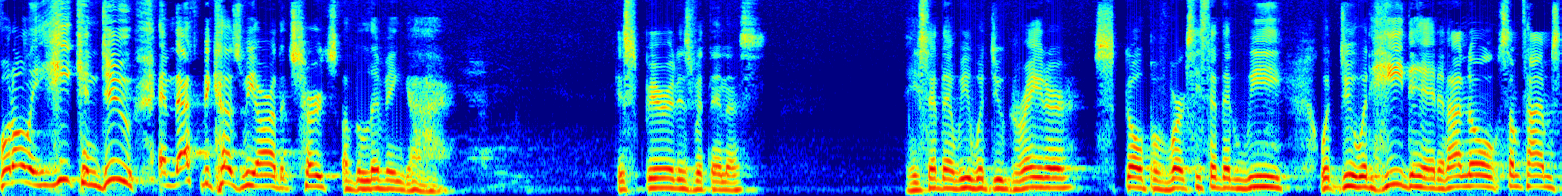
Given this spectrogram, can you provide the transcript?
what only He can do. And that's because we are the church of the living God. His spirit is within us. He said that we would do greater scope of works. He said that we would do what he did. And I know sometimes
